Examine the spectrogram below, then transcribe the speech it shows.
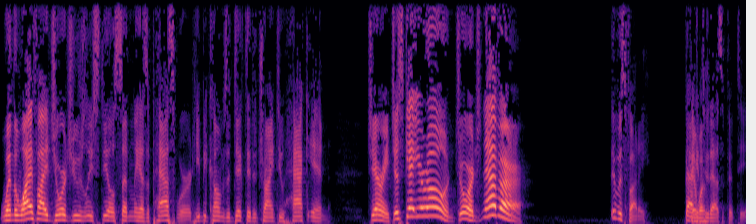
when the Wi-Fi George usually steals suddenly has a password, he becomes addicted to trying to hack in. Jerry, just get your own. George, never. It was funny back It in was. 2015.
